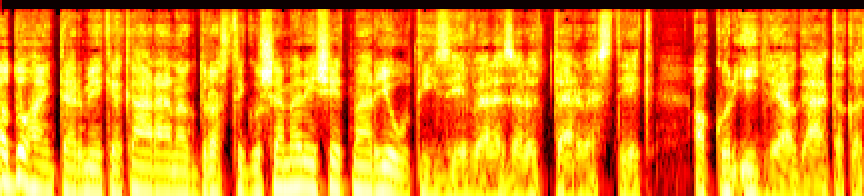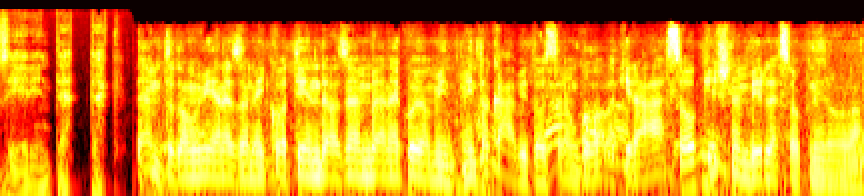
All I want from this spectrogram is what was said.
A dohánytermékek árának drasztikus emelését már jó tíz évvel ezelőtt tervezték. Akkor így reagáltak az érintettek. Nem tudom, milyen ez a nikotin, de az embernek olyan, mint, mint a kábítószer, amikor valaki rászok, és nem bír leszokni róla.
